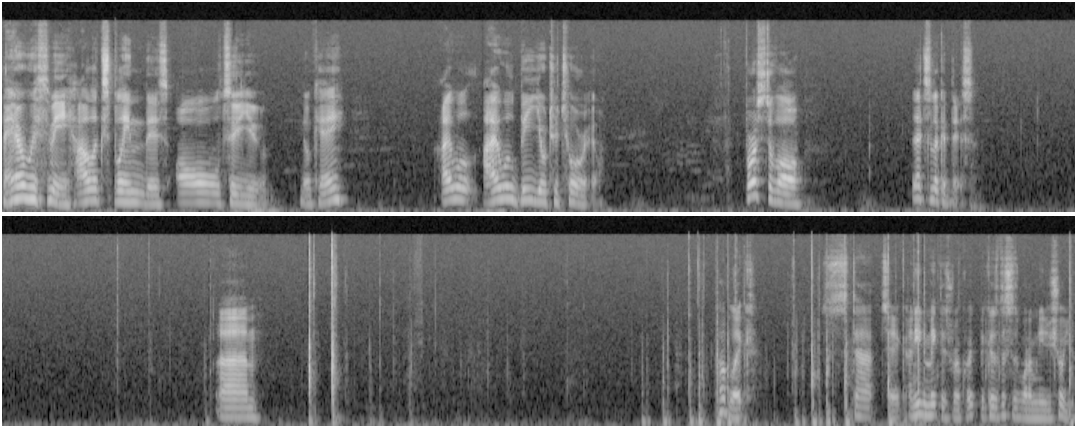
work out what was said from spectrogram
Bear with me. I'll explain this all to you. Okay? I will I will be your tutorial. First of all, let's look at this. Um public static. I need to make this real quick because this is what I'm need to show you.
